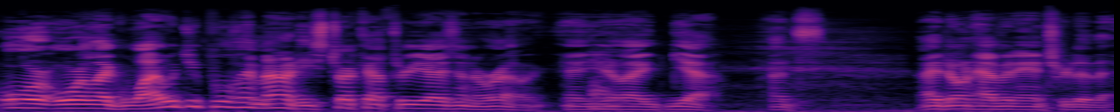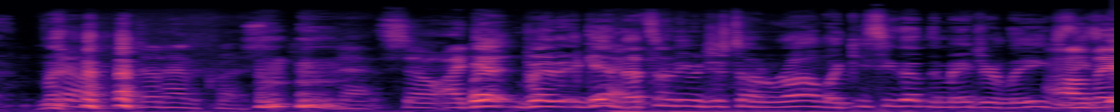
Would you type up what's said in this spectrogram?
or or like, why would you pull him out? He struck out three guys in a row, and you're like, yeah, that's. I don't have an answer to that. No, I don't have a question. That. So I But did. but again, yeah. that's not even just on Rob. Like you see that in the major leagues. Oh, These they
